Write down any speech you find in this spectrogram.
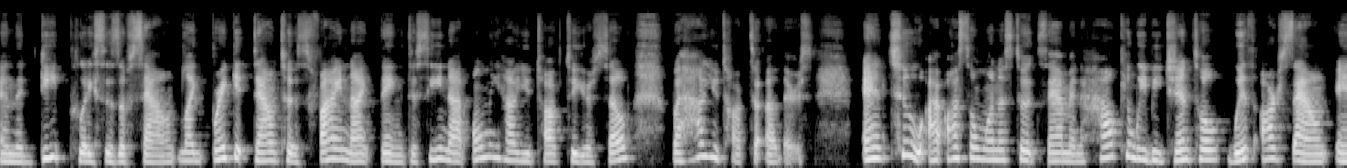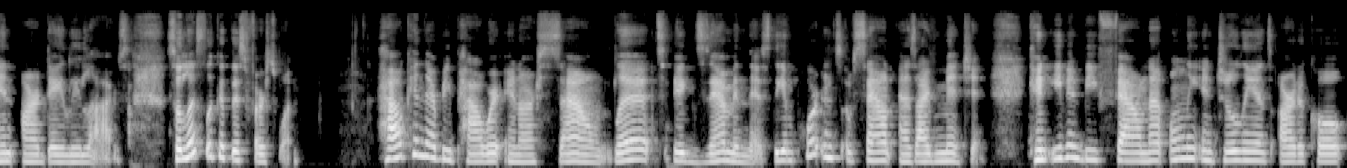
and the deep places of sound, like break it down to its finite thing to see not only how you talk to yourself, but how you talk to others. And two, I also want us to examine how can we be gentle with our sound in our daily lives. So let's look at this first one. How can there be power in our sound? Let's examine this. The importance of sound, as I mentioned, can even be found not only in Julian's article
